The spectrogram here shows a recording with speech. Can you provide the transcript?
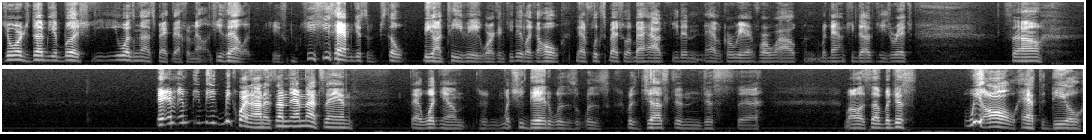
George W. Bush. You wasn't gonna expect that from Ellen. She's Ellen. She's she, she's happy just to still be on TV working. She did like a whole Netflix special about how she didn't have a career for a while, but now she does. She's rich. So, and, and, and be quite honest, I'm, I'm not saying that what you know what she did was was was just and just uh, all that stuff, but just we all have to deal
